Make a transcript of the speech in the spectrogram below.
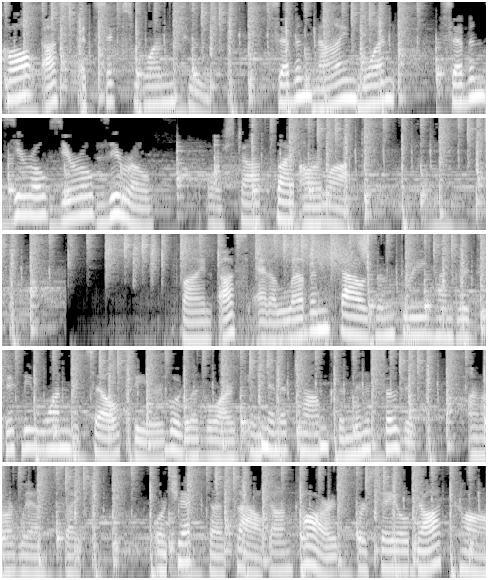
Call us at 612-791-7000 or stop by our lot. Find us at 11351 Excelsior Boulevard in Minnetonka, Minnesota on our website or check us out on carsforsale.com.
